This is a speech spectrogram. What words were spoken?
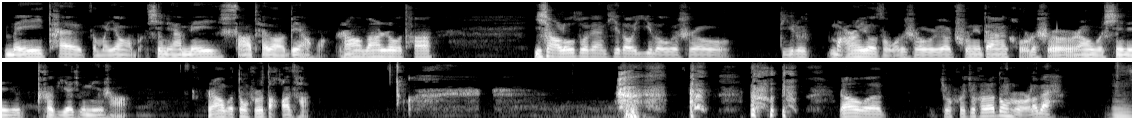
没太怎么样吧，心里还没啥太大的变化。然后完了之后，他一下楼坐电梯到一楼的时候，提着马上要走的时候，要出那单元口的时候，然后我心里就特别就那啥，然后我动手打了他。然后我就和就和他动手了呗，嗯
